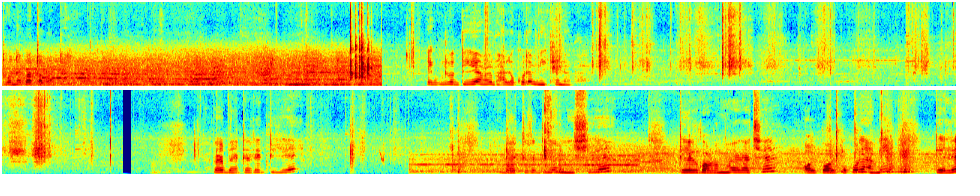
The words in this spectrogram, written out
ধনে পাতা বাটা। এগুলো দিয়ে আমি ভালো করে মেখে নেব। এবার ব্যাটারি দিয়ে ব্যাটারি দিয়ে মিশিয়ে তেল গরম হয়ে গেছে, অল্প অল্প করে আমি তেলে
